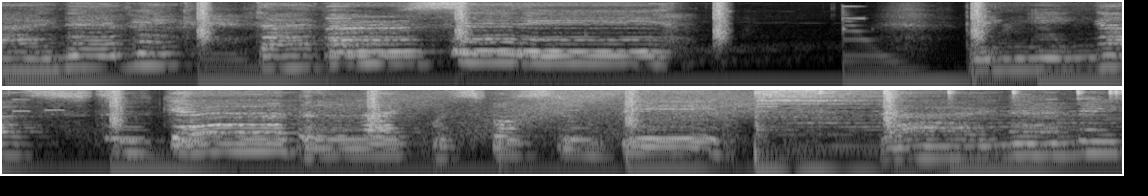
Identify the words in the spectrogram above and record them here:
Dynamic diversity, bringing us together like we're supposed to be. Dynamic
